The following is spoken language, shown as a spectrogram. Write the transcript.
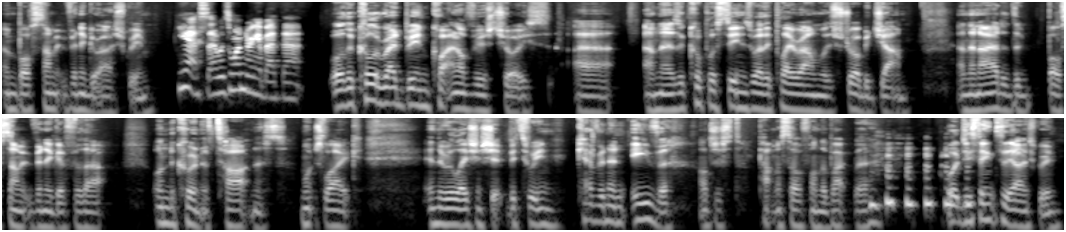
and balsamic vinegar ice cream. yes i was wondering about that Well, the colour red being quite an obvious choice. Uh, and there's a couple of scenes where they play around with strawberry jam. And then I added the balsamic vinegar for that undercurrent of tartness, much like in the relationship between Kevin and Eva. I'll just pat myself on the back there. what do you think to the ice cream?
